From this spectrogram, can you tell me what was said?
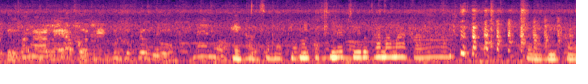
ยตื่นตั้งนานแล้วเปิดเพลงครึ่งครึ่งๆอยู่ แม่นบอก โอเคค่ะสำหรับคลิปนี้ขอบคุณเอฟซีทุกท่านมากๆค่ะ สวัสดีค่ะ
